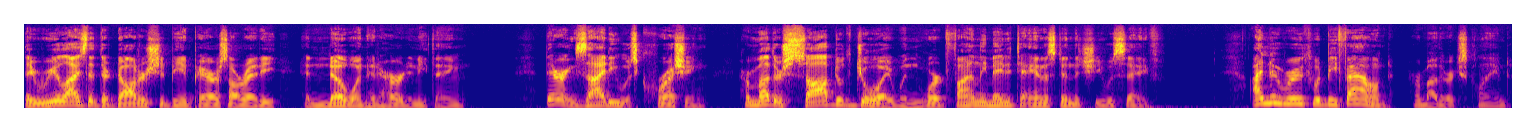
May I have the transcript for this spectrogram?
They realized that their daughters should be in Paris already, and no one had heard anything. Their anxiety was crushing. Her mother sobbed with joy when word finally made it to Anniston that she was safe. I knew Ruth would be found, her mother exclaimed.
